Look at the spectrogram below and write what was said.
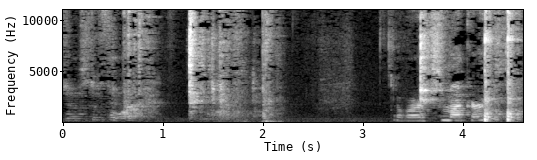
just a fork of our Smuckers.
